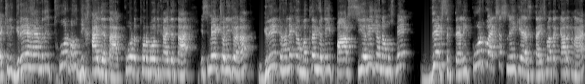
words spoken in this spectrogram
एक्चुअली ग्रे है मतलब थोड़ा बहुत दिखाई देता है कोड थोड़ा बहुत दिखाई देता है। इसमें एक्चुअली जो है ना ग्रे कहने का मतलब ही होता है पार्शियली जो है ना उसमें देख सकते हैं। लेकिन कोड को एक्सेस नहीं किया जा सकता। इस बात का क्या रखना है?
